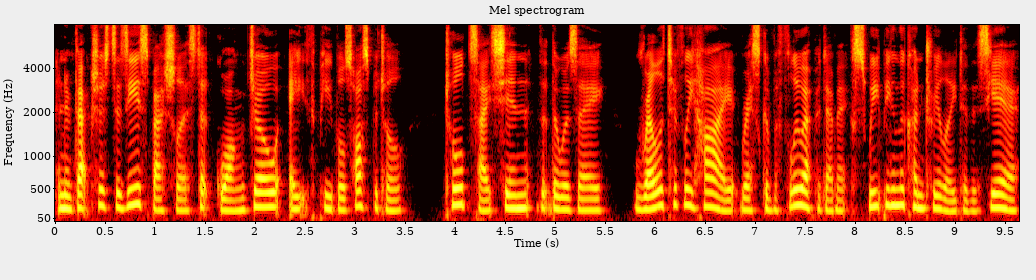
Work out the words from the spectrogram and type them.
an infectious disease specialist at Guangzhou 8th People's Hospital, told Caixin that there was a relatively high risk of a flu epidemic sweeping the country later this year,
